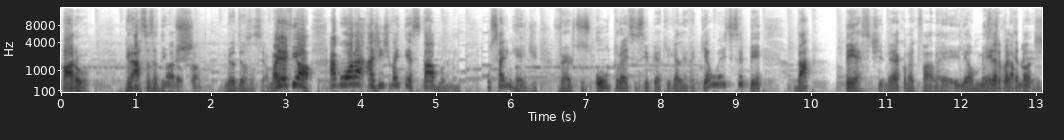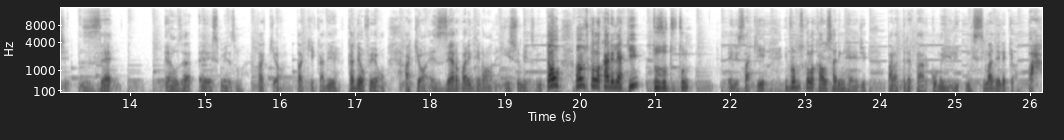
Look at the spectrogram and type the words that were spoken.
Parou. Graças a Deus. Parou, pronto. Meu Deus do céu. Mas enfim, ó. Agora a gente vai testar, mano, o Siren Head versus outro SCP aqui, galera. Que é o SCP da peste, né? Como é que fala? É- Ele é o médico da 049. peste. Zé... É, o zero... é isso mesmo. Tá aqui, ó. Tá aqui. Cadê? Cadê o feião? Aqui, ó. É 049. Isso mesmo. Então, vamos colocar ele aqui. Tuzu, tuzu, tum. Ele está aqui. E vamos colocar o Siren Head para tretar com ele em cima dele aqui, ó. Pá!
